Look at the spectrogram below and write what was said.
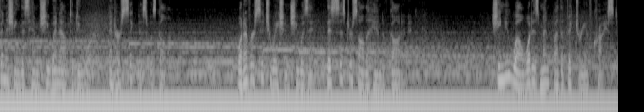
finishing this hymn, she went out to do work, and her sickness was gone. Whatever situation she was in, this sister saw the hand of God in it. She knew well what is meant by the victory of Christ.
